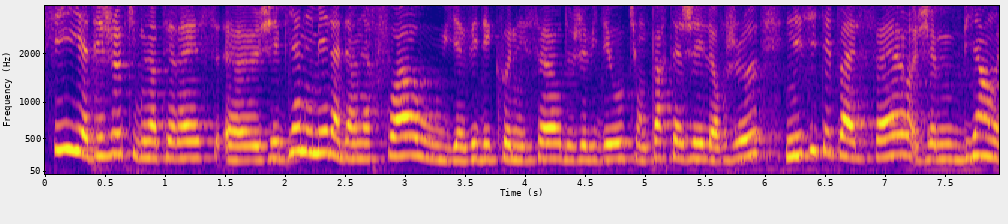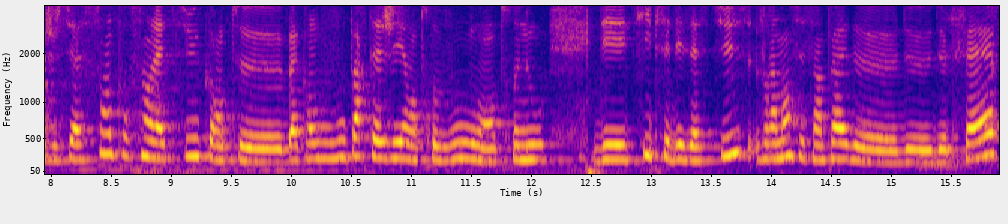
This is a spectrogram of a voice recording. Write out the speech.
S'il y a des jeux qui vous intéressent, j'ai bien aimé la dernière fois où il y avait des connaisseurs de jeux vidéo qui ont partagé leurs jeux. N'hésitez pas à le faire. J'aime bien je suis à 100% là-dessus quand, euh, bah, quand vous vous partagez entre vous, entre nous, des tips et des astuces. Vraiment, c'est sympa de, le faire.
